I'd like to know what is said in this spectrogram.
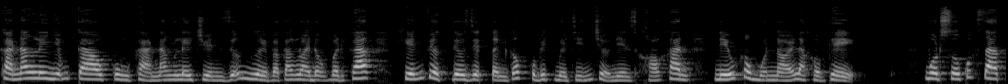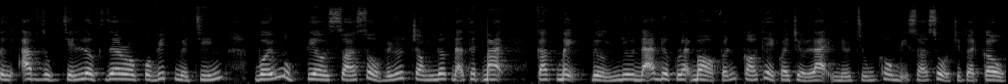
khả năng lây nhiễm cao cùng khả năng lây truyền giữa người và các loài động vật khác khiến việc tiêu diệt tận gốc COVID-19 trở nên khó khăn nếu không muốn nói là không thể. Một số quốc gia từng áp dụng chiến lược Zero COVID-19 với mục tiêu xóa sổ virus trong nước đã thất bại. Các bệnh tưởng như đã được loại bỏ vẫn có thể quay trở lại nếu chúng không bị xóa sổ trên toàn cầu.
